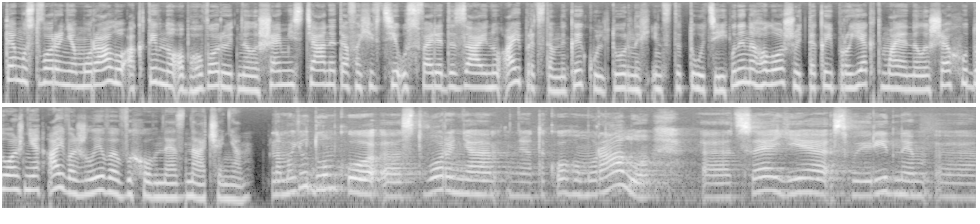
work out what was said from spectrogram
Тему створення муралу активно обговорюють не лише містяни та фахівці у сфері дизайну, а й представники культурних інституцій. Вони наголошують, такий проєкт має не лише художнє, а й важливе виховне значення. На мою думку, е, створення е, такого муралу це є своєрідним е,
